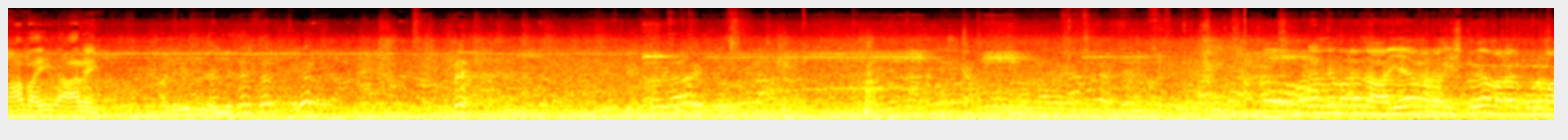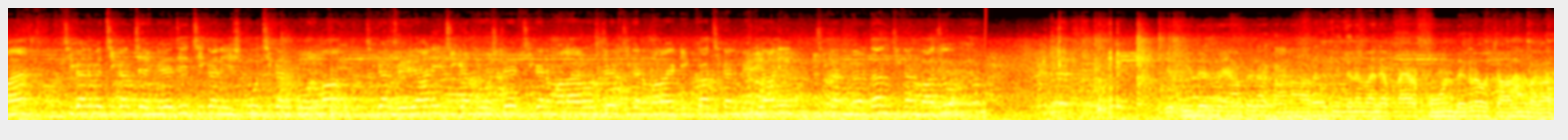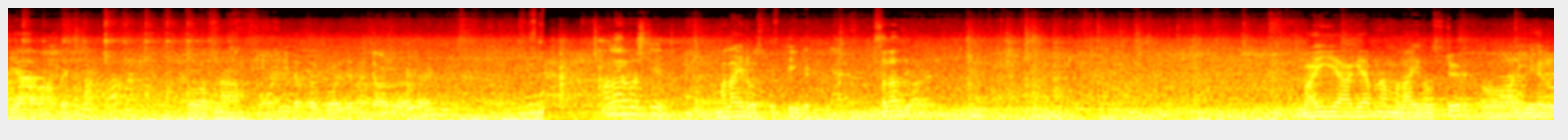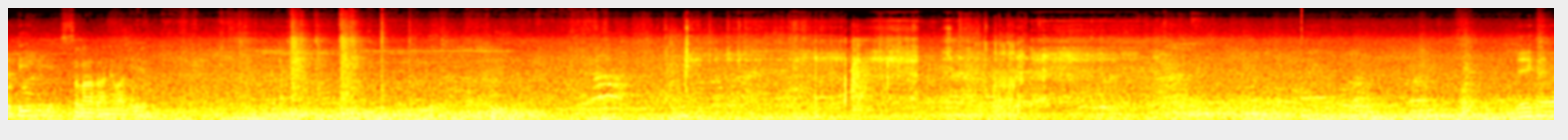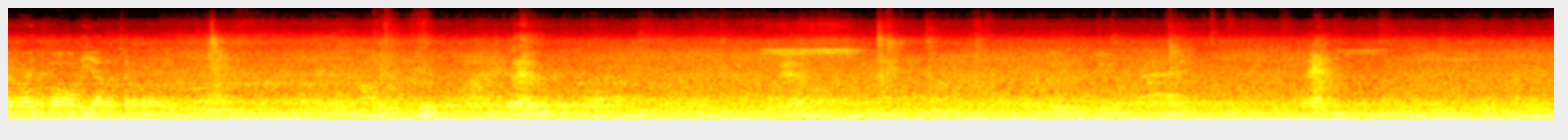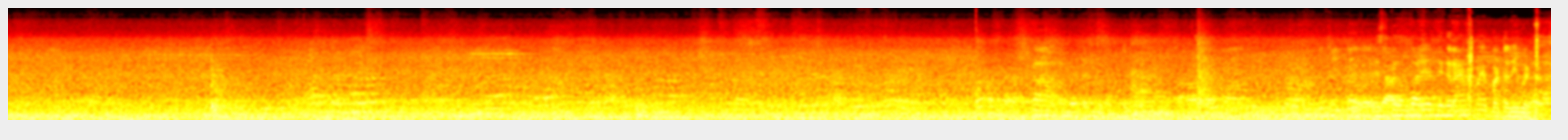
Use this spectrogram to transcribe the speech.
हाँ भाई, आ रहे हैं। मटन में मटन नहारी है मटन स्टू है मटन कोरमा है। चिकन में chicken changezi chicken stew chicken korma chicken biryani chicken roasted chicken malai roasted chicken malai tikka chicken biryani chicken गर्दन चिकन बाजू। जितनी देर में यहाँ पे ना खाना आ रहा है उतनी देर में मैंने अपना यार फ़ोन देख रहा है वो चार्ज में लगा दिया था वहाँ पे। तो अपना फ़ोन भी तब तक थोड़ी देर में चार्ज हो जाता है। मलाई रोस्टेड मलाई रोस्टेड ठीक है। सलाद दो भाई, ये आ गया अपना मलाई रोस्टेड और ये है रोटी। सलाद आने वाली है। देखने में तो भाई बहुत ही ज़्यादा अच्छा लग रहा है। ये दिख रहा है ना भाई बटर ही बटर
